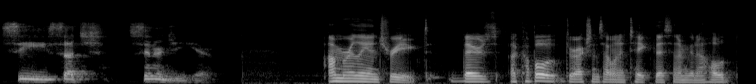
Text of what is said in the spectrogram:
see such synergy here. I'm really intrigued. There's a couple directions I want to take this, and I'm going to hold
